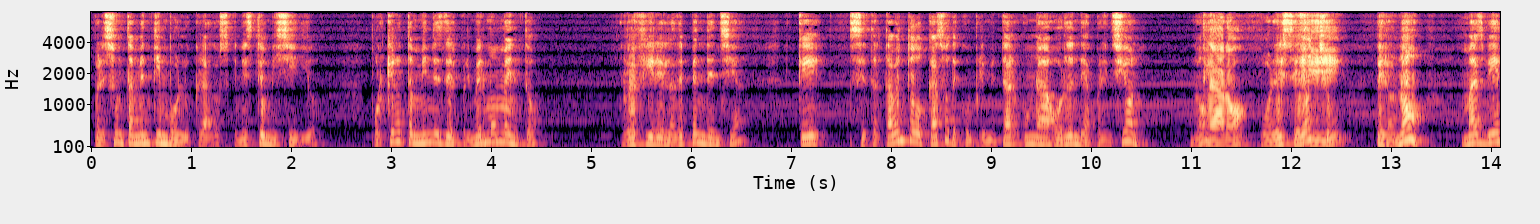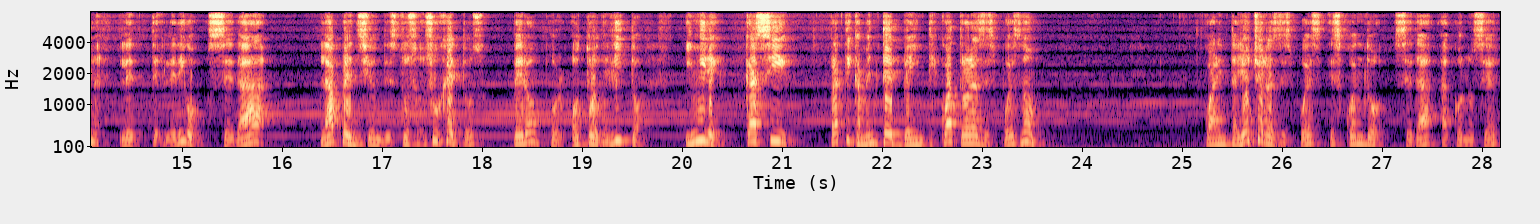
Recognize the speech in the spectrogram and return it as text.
presuntamente involucrados en este homicidio, ¿por qué no también desde el primer momento refiere la dependencia que se trataba en todo caso de cumplimentar una orden de aprehensión, ¿no? Claro. Por ese hecho. Pero no, más bien le, le digo, se da la aprehensión de estos sujetos, pero por otro delito. Y mire, casi prácticamente 24 horas después, no, 48 horas después es cuando se da a conocer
